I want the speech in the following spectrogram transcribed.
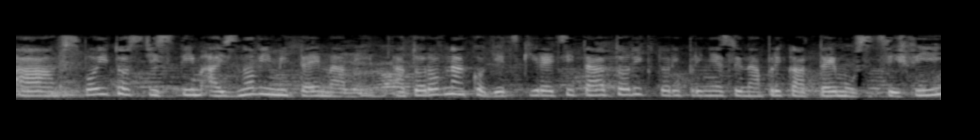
a v spojitosti s tým aj s novými témami. A to rovnako detskí recitátori, ktorí priniesli napríklad tému sci-fi,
